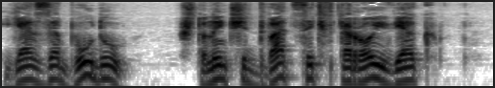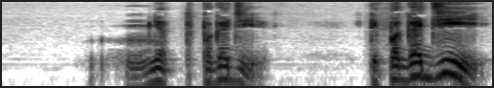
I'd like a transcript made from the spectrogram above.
я забуду, что нынче двадцать второй век. Нет, погоди. Ты погоди!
